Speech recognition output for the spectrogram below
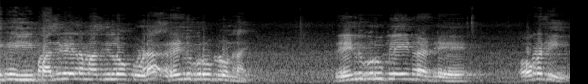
ఇక ఈ పదివేల మందిలో కూడా రెండు గ్రూపులు ఉన్నాయి. రెండు గ్రూపులు ఏంటంటే ఒకటి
